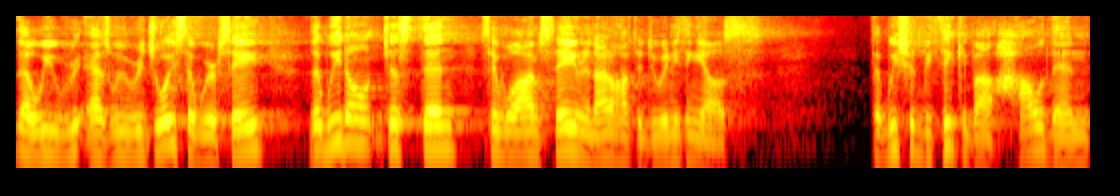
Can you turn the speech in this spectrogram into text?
that we, as we rejoice that we're saved, that we don't just then say, well, I'm saved and I don't have to do anything else. That we should be thinking about how then,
